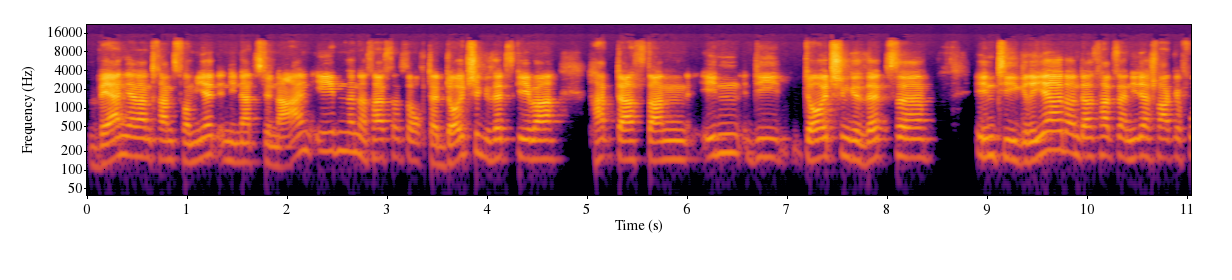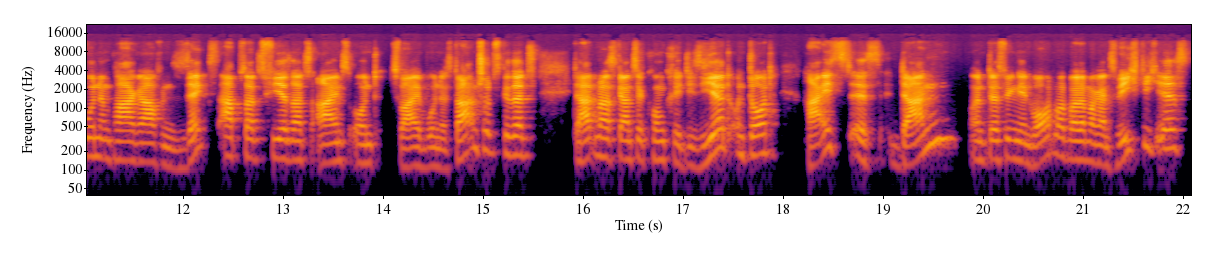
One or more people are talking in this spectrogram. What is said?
werden ja dann transformiert in die nationalen Ebenen. Das heißt also, auch der deutsche Gesetzgeber hat das dann in die deutschen Gesetze integriert und das hat seinen Niederschlag gefunden im Paragraphen 6 Absatz 4 Satz 1 und 2 Bundesdatenschutzgesetz. Da hat man das Ganze konkretisiert und dort heißt es dann, und deswegen den Wortlaut, weil er mal ganz wichtig ist,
